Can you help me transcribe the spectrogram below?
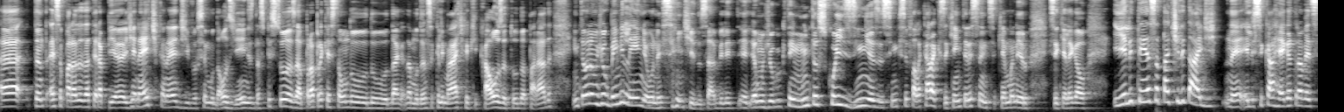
Uh, tanto essa parada da terapia genética, né, de você mudar os genes das pessoas, a própria questão do, do da, da, mudança climática que causa toda a parada. Então ele é um jogo bem millennial nesse sentido, sabe? Ele, ele, é um jogo que tem muitas coisinhas, assim, que você fala, caraca, isso aqui é interessante, isso aqui é maneiro, isso aqui é legal. E ele tem essa tatilidade, né? Ele se carrega através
